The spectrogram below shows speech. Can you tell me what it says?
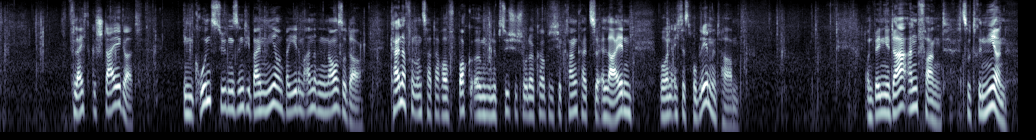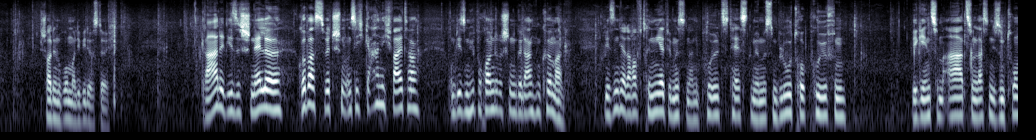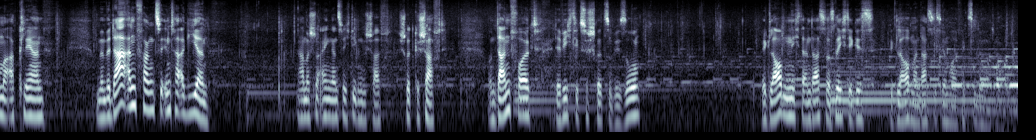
vielleicht gesteigert. In Grundzügen sind die bei mir und bei jedem anderen genauso da. Keiner von uns hat darauf Bock, irgendwie eine psychische oder körperliche Krankheit zu erleiden, wo wir ein echtes Problem mit haben. Und wenn ihr da anfangt zu trainieren, schaut in Ruhe mal die Videos durch. Gerade dieses schnelle Rüberswitchen und sich gar nicht weiter um diesen hypochondrischen Gedanken kümmern. Wir sind ja darauf trainiert, wir müssen einen Puls testen, wir müssen Blutdruck prüfen, wir gehen zum Arzt und lassen die Symptome abklären. Und wenn wir da anfangen zu interagieren, haben wir schon einen ganz wichtigen Schritt geschafft. Und dann folgt der wichtigste Schritt sowieso. Wir glauben nicht an das, was richtig ist. Wir glauben an das, was wir am häufigsten gehört haben.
